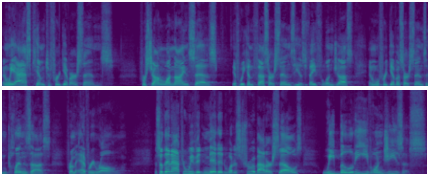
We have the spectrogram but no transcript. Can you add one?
and we ask Him to forgive our sins. 1 John 1 9 says, If we confess our sins, He is faithful and just and will forgive us our sins and cleanse us from every wrong. And so then, after we've admitted what is true about ourselves, we believe on Jesus.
